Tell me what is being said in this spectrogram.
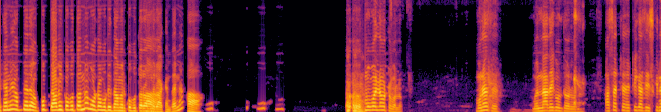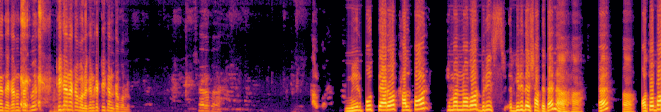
এখানে আপনার খুব দামি কবুতর না? মোটামুটি দামের কবুতর আপনি হ্যাঁ। রাখেন তাই না? হ্যাঁ। মোবাইল নাম্বারটা বলো। মনে আছে? মনে না দেখে বলতে পারব না। আচ্ছা ঠিক আছে স্ক্রিনে দেখানো থাকবে। ঠিকানাটা বলো এখানকার ঠিকানাটা বলো। মিরপুর তেরো খালপার ইমাননগর ব্রিজ ব্রিজের সাথে তাই না? হ্যাঁ হ্যাঁ। অথবা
